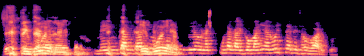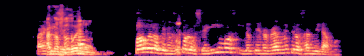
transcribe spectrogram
Es Espectacular. Me encantaría una, una calcomanía nuestra en esos barcos. Para A que Es nosotros- todo lo que nosotros los seguimos y lo que realmente los admiramos.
